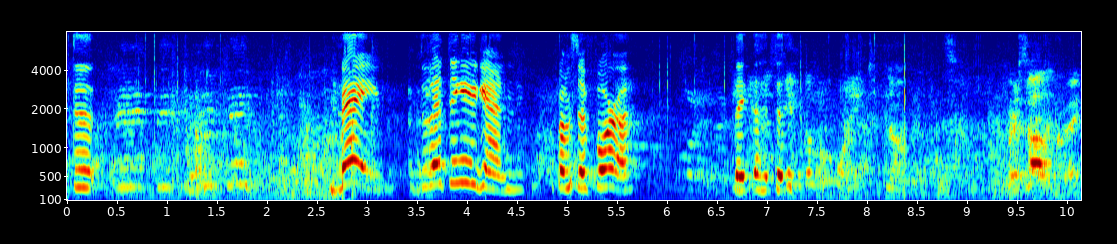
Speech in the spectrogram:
Do. Babe, do that thing again from Sephora. Like the, No. We're solid, right?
